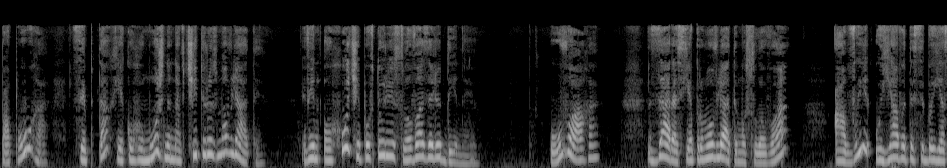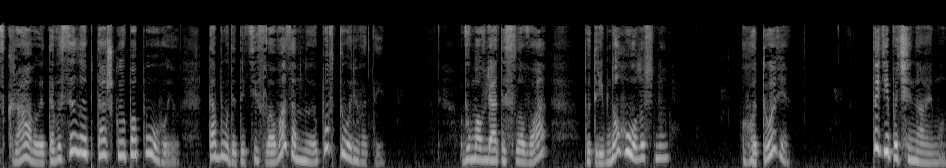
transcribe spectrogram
Папуга це птах, якого можна навчити розмовляти. Він охоче повторює слова за людиною. Увага! Зараз я промовлятиму слова, а ви уявите себе яскравою та веселою пташкою папугою та будете ці слова за мною повторювати. Вимовляти слова потрібно голосно. Готові? Тоді починаємо.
